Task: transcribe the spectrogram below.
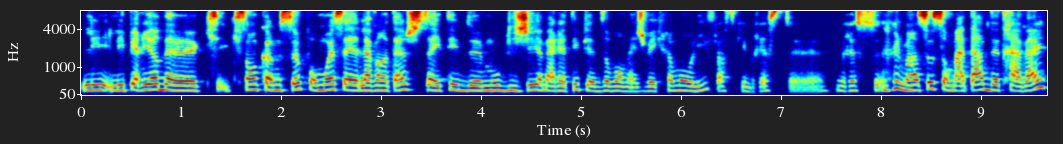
les, périodes euh, qui, sont comme ça. Pour moi, l'avantage, ça a été de m'obliger à m'arrêter puis à dire bon, ben, je vais écrire mon livre parce qu'il me reste, me reste seulement ça sur ma table de travail.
